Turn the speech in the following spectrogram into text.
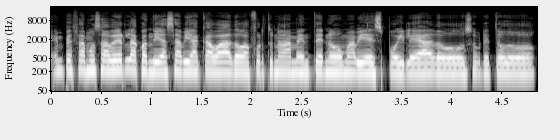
mm, empezamos a verla cuando ya se había acabado, afortunadamente no me había spoileado sobre todo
